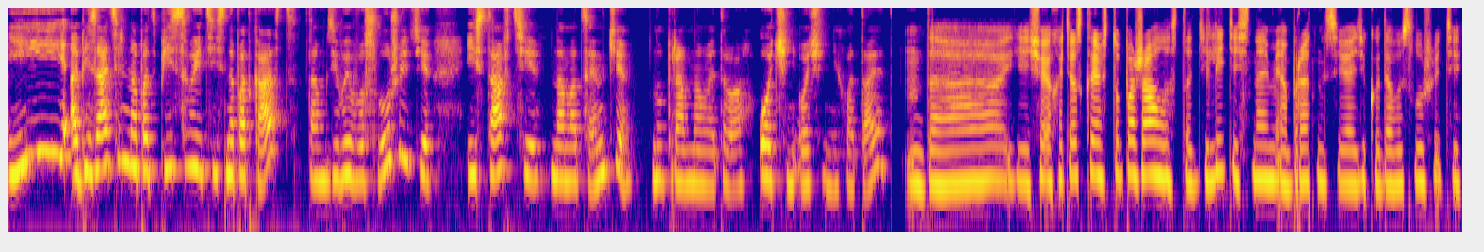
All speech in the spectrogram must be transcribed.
и обязательно подписывайтесь на подкаст, там, где вы его слушаете, и ставьте нам оценки. Ну, прям нам этого очень-очень не хватает. Да, еще я хотела сказать, что, пожалуйста, делитесь с нами обратной связью, когда вы слушаете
